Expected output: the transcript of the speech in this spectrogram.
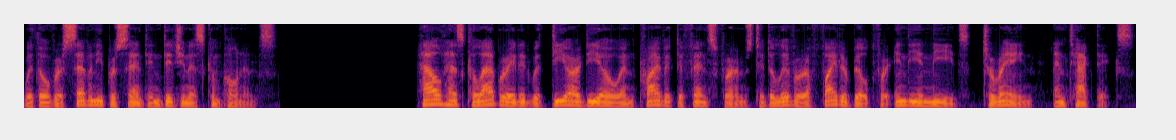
with over 70% indigenous components. HAL has collaborated with DRDO and private defense firms to deliver a fighter built for Indian needs, terrain, and tactics.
